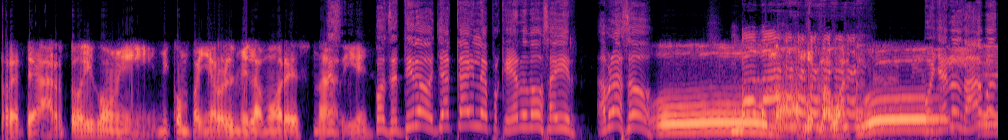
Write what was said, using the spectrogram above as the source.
rete harto, dijo mi, mi compañero el Mil Amores, nadie. Consentido, ya cáele porque ya nos vamos a ir. ¡Abrazo! Uh, Bye, bye. no, pues no aguanto. Pues ya nos vamos.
